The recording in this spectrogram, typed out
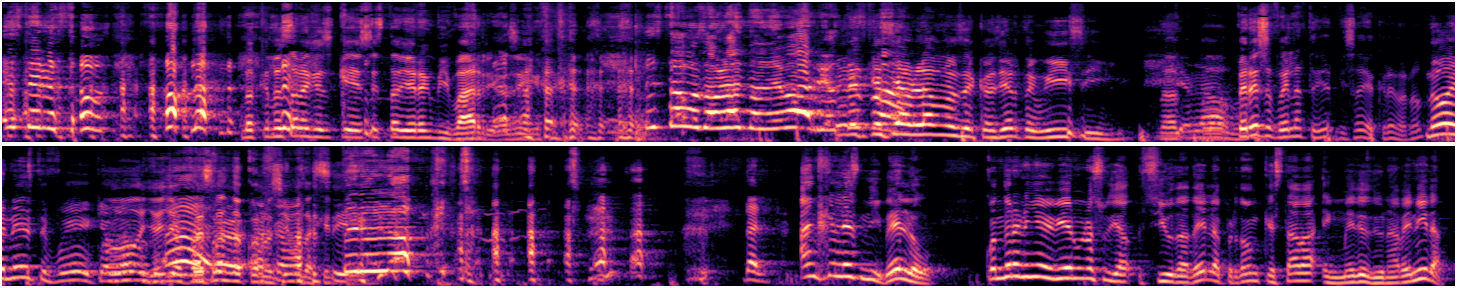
este no estamos hablando. Lo que no saben es que ese estadio era en mi barrio. Así. Estamos hablando de barrios, Pero es que sí hablamos del concierto de Wisin. No, Sí pero ese fue el anterior episodio, creo, ¿no? No, en este fue que No, hablamos ya, de- ya fue Ah, cuando ajá, conocimos a sí. gente. Pero no. Dale. Ángeles Nivelo. Cuando era niño vivía en una ciudad- ciudadela, perdón, que estaba en medio de una avenida.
